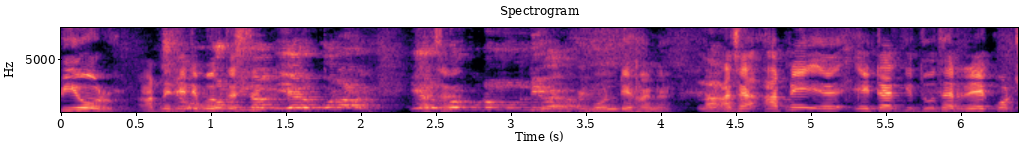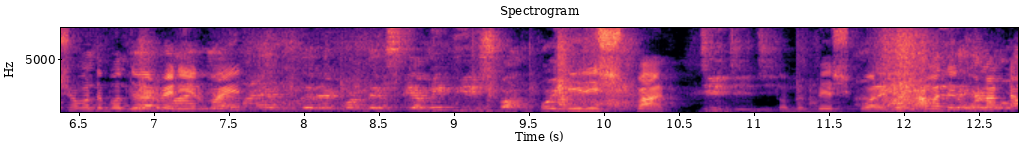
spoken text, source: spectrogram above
পিওর আপনি যেটা বলতেছেন। এর উপর আর এর আচ্ছা। উপর কোনো মুন্ডি হয় না। মন্ডি হয় না। আচ্ছা আপনি এটার কি দুধের রেকর্ড সম্বন্ধে বলতে পারবেন এর মায়ের? দুধের রেকর্ড দেখছি আমি 30 পান তিরিশ পার। জি জি জি। তবে বেশ কোয়ালিটি আমাদের ওলানটা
